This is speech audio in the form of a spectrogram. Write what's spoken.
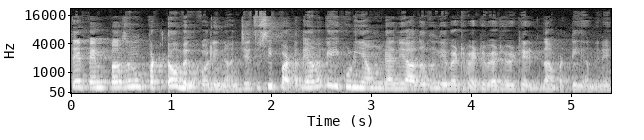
ਤੇ ਪਿੰਪਲਸ ਨੂੰ ਪੱਟੋ ਬਿਲਕੁਲ ਹੀ ਨਾ। ਜੇ ਤੁਸੀਂ ਪੱਟਦੇ ਹੋ ਨਾ ਕਈ ਕੁੜੀਆਂ ਮੁੰਡਿਆਂ ਦੀ ਆਦਤ ਹੁੰਦੀ ਹੈ ਬੈਠੇ ਬੈਠੇ ਬੈਠੇ ਬੈਠੇ ਇਦਾਂ ਪੱਟੀ ਜਾਂਦੇ ਨੇ।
